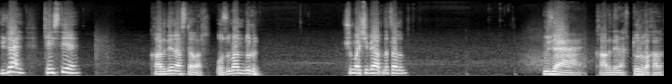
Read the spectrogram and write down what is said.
Güzel. Kesti. Cardenas da var. O zaman durun. Şu maçı bir atlatalım. Güzel. Cardenas dur bakalım.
